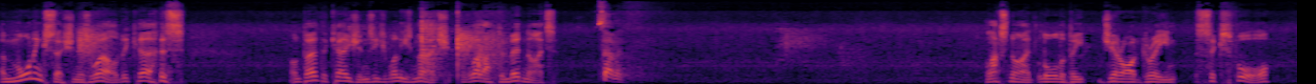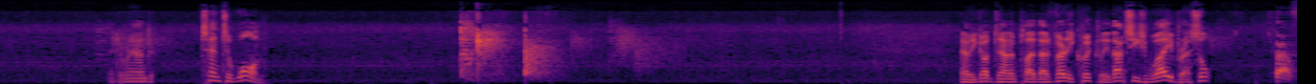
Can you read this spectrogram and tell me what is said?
a morning session as well, because on both occasions he's won his match well after midnight. Seven. Last night, Lawler beat Gerard Green 6 4 at around 10 to 1. Now he got down and played that very quickly. That's his way, Brecel. Twelve.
